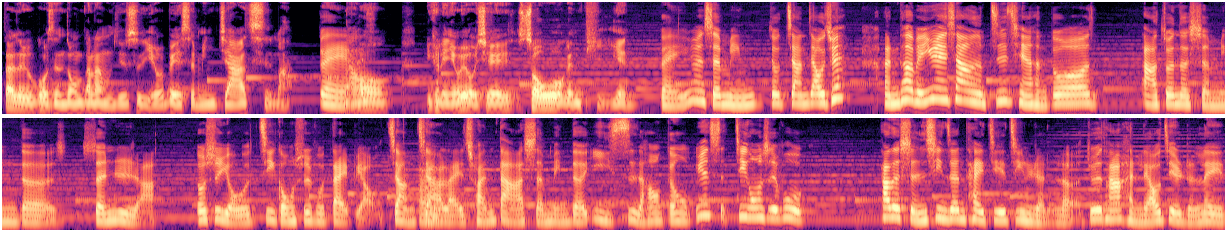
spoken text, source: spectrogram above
在这个过程中，当然我们就是也会被神明加持嘛。对，然后你可能也会有一些收获跟体验。对，因为神明就降价，我觉得很特别。因为像之前很多大尊的神明的生日啊，都是由济公师傅代表降价来传达神明的意思，然后跟我们，因为济公师傅他的神性真的太接近人了，就是他很了解人类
